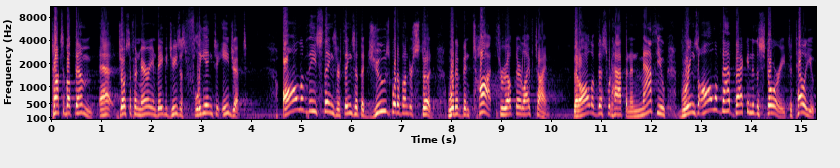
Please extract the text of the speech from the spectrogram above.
Talks about them, uh, Joseph and Mary and baby Jesus, fleeing to Egypt. All of these things are things that the Jews would have understood, would have been taught throughout their lifetime that all of this would happen. And Matthew brings all of that back into the story to tell you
